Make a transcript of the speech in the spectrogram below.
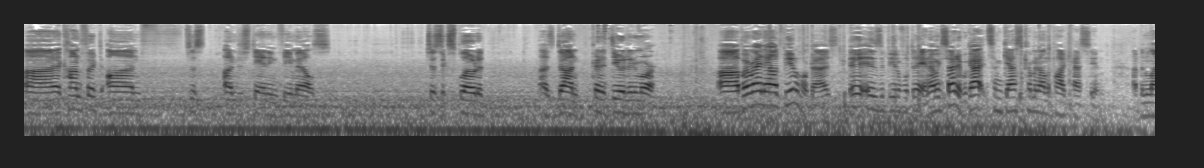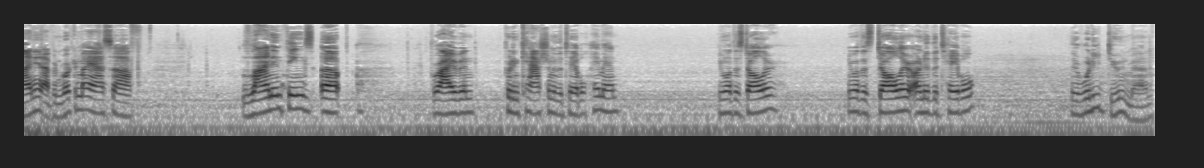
uh, a conflict on just understanding females just exploded. I was done. Couldn't do it anymore. Uh, but right now it's beautiful, guys. It is a beautiful day, and I'm excited. We got some guests coming on the podcast soon. I've been lining. I've been working my ass off, lining things up, bribing, putting cash under the table. Hey, man, you want this dollar? You want this dollar under the table? What are you doing, man?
